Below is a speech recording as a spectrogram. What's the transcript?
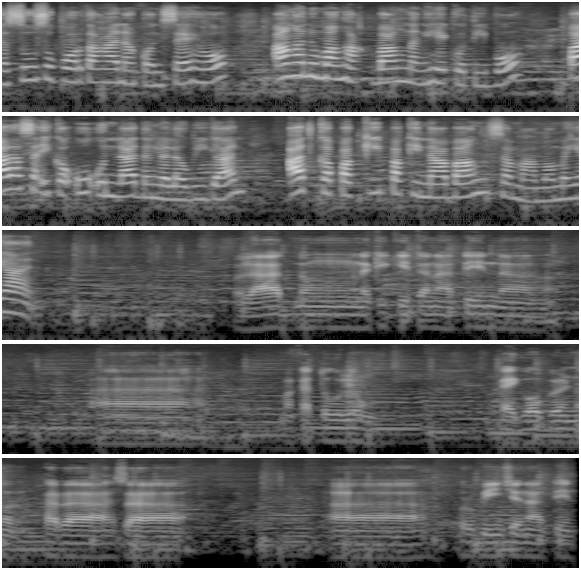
na susuportahan ng konseho ang anumang hakbang ng ehekutibo para sa ikauunlad ng lalawigan at kapakipakinabang sa mamamayan. lahat nung nakikita natin na ah, makatulong kay governor para sa ah, probinsya natin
